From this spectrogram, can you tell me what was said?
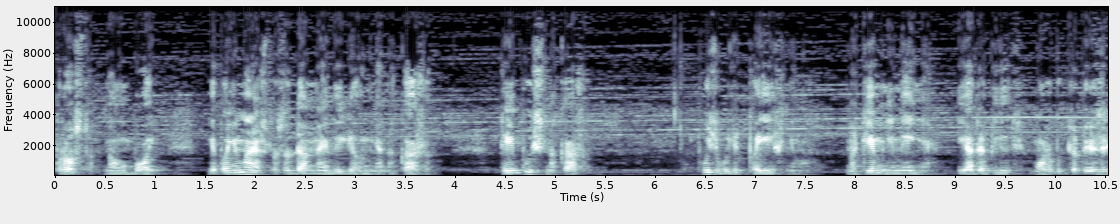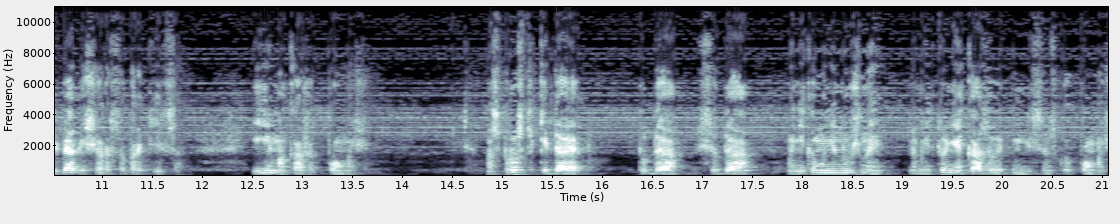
просто на убой. Я понимаю, что за данное видео меня накажут. Да и пусть накажут. Пусть будет по-ихнему. Но тем не менее, я добьюсь. Может быть, кто-то из ребят еще раз обратится. И им окажет помощь. Нас просто кидают туда, сюда. Мы никому не нужны. Нам никто не оказывает медицинскую помощь.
